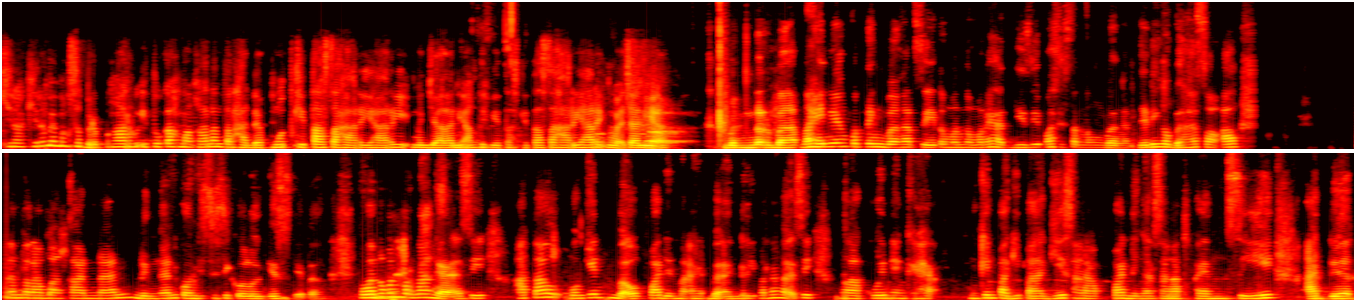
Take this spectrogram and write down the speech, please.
kira-kira memang seberpengaruh itukah makanan terhadap mood kita sehari-hari menjalani Hmm. aktivitas kita sehari-hari Mbak Chania? Bener banget. Nah ini yang penting banget sih teman-teman rehat gizi pasti seneng banget. Jadi ngebahas soal antara makanan dengan kondisi psikologis gitu. Teman-teman Iya. pernah nggak sih? Atau mungkin Mbak Opa dan Mbak Andri pernah nggak sih ngelakuin yang kayak mungkin pagi-pagi sarapan dengan sangat fancy, ada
